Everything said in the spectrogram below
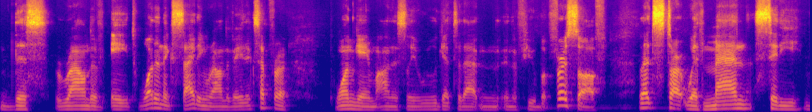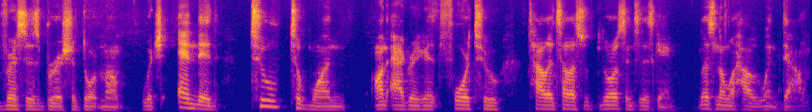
this round of eight. What an exciting round of eight, except for one game, honestly. We will get to that in, in a few. But first off, let's start with Man City versus Borussia Dortmund, which ended two to one on aggregate, four to. Tyler, tell us, throw us into this game. Let us know how it went down.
